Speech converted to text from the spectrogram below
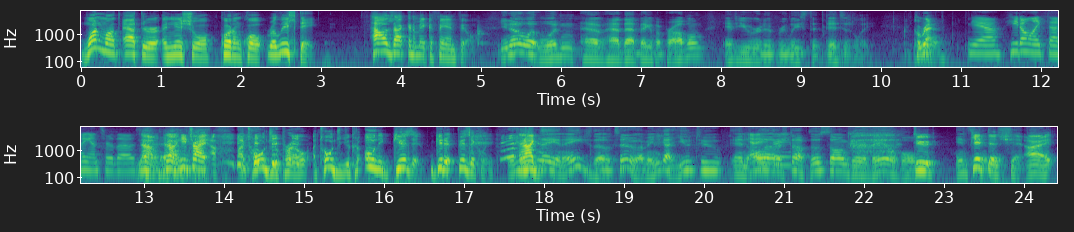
one month after initial quote unquote release date. How is that gonna make a fan feel? You know what wouldn't have had that big of a problem if you were to have released it digitally. Correct. yeah, he don't like that answer though. so No, no, don't- he tried. I, I told you, bro. I told you you can only get it, get it physically. In And I, day and age, though, too. I mean, you got YouTube and Yeah, all that other stuff. Those songs are available. dude, Instant. get this shit. All right,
